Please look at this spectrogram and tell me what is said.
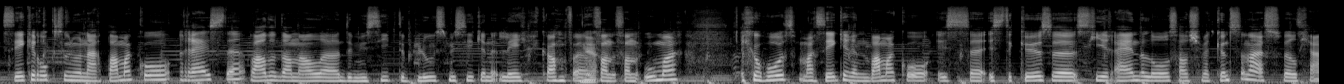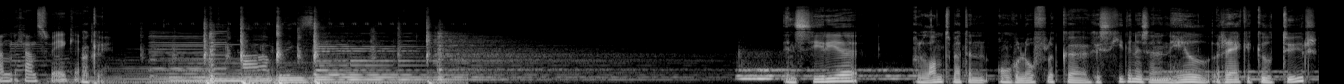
Zeker ook toen we naar Bamako reisden. We hadden dan al de muziek, de bluesmuziek in het legerkamp ja. van, van Oemar gehoord, maar zeker in Bamako is, uh, is de keuze schier eindeloos als je met kunstenaars wilt gaan, gaan spreken. Oké. Okay. In Syrië, een land met een ongelooflijke geschiedenis en een heel rijke cultuur,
